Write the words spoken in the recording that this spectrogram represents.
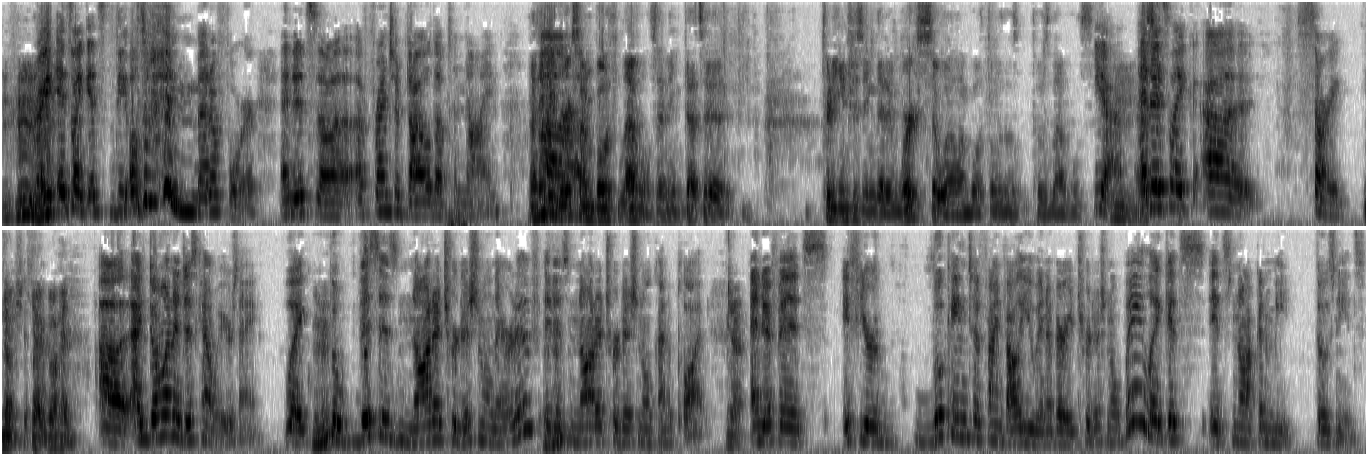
mhm. right? It's like it's the ultimate metaphor, and it's uh, a friendship dialed up to nine. I think it works Uh, on both levels. I think that's a pretty interesting that it works so well on both of those, those levels. Yeah, Mm. and it's like, uh, sorry, No, yeah, thought. go ahead. uh, I don't want to discount what you're saying. Like Mhm. the, this is not a traditional narrative. It Mhm. is not a traditional kind of plot. Yeah. And if it's if you're looking to find value in a very traditional way, like it's it's not going to meet those needs.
